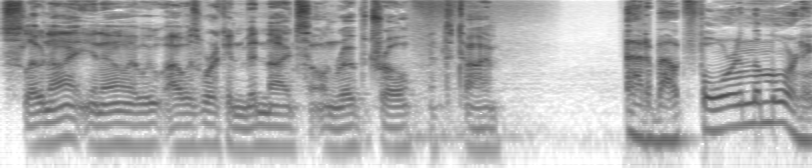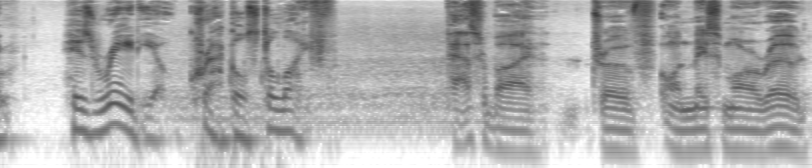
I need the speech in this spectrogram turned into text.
slow night, you know. I was working midnights on road patrol at the time. At about 4 in the morning, his radio crackles to life. Passerby drove on Mesa Morrow Road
